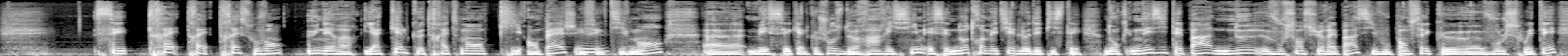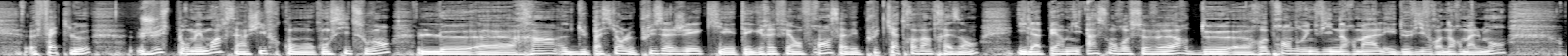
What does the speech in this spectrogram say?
C'est très très très souvent une erreur. Il y a quelques traitements qui empêchent, mmh. effectivement, euh, mais c'est quelque chose de rarissime et c'est notre métier de le dépister. Donc n'hésitez pas, ne vous censurez pas. Si vous pensez que euh, vous le souhaitez, euh, faites-le. Juste pour mémoire, c'est un chiffre qu'on cite souvent. Le euh, rein du patient le plus âgé qui a été greffé en France avait plus de 93 ans. Il a permis à son receveur de reprendre une vie normale et de vivre normalement.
